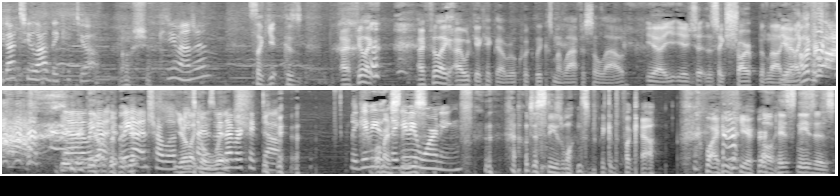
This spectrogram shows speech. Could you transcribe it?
You got too loud, they kicked you out. Oh shit! Can you imagine? It's like you because I feel like I feel like I would get kicked out real quickly because my laugh is so loud. Yeah, you- you just- it's like sharp and loud. Yeah, You're I'm like, like, "Ah!" Yeah, we you're- got we got in trouble a you're few like a times. We were never kicked out. They give Or you my they give you sneeze. warning. I'll just sneeze once. Be like, get the fuck out! Why are you here? oh, his sneezes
